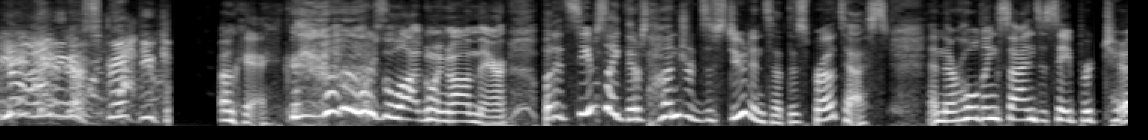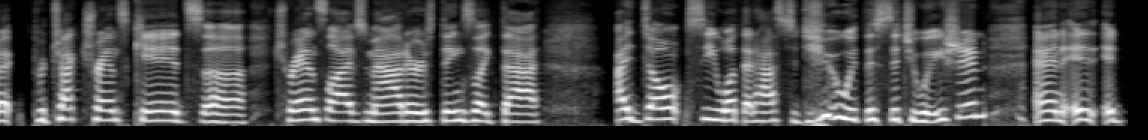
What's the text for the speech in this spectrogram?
You're reading a script. You Okay, there's a lot going on there, but it seems like there's hundreds of students at this protest, and they're holding signs that say "protect, protect trans kids," uh, "Trans lives matters," things like that. I don't see what that has to do with this situation, and it, it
